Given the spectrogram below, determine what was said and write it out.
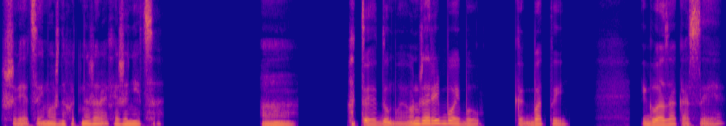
В Швеции можно хоть на жирафе жениться». «А, а то я думаю, он же рябой был, как боты. И глаза косые.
